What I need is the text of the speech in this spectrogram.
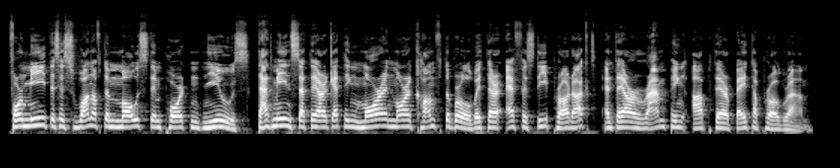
For me, this is one of the most important news. That means that they are getting more and more comfortable with their FSD product and they are ramping up their beta program.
